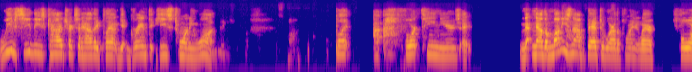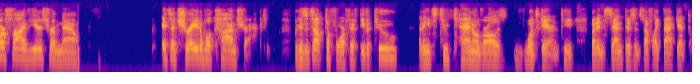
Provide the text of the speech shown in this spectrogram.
We've seen these contracts and how they play out. Yet, granted, he's 21, but uh, 14 years. At, now, now, the money's not bad to where the point where four or five years from now, it's a tradable contract because it's up to 450. The two I think it's 210 overall is what's guaranteed, but incentives and stuff like that get to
